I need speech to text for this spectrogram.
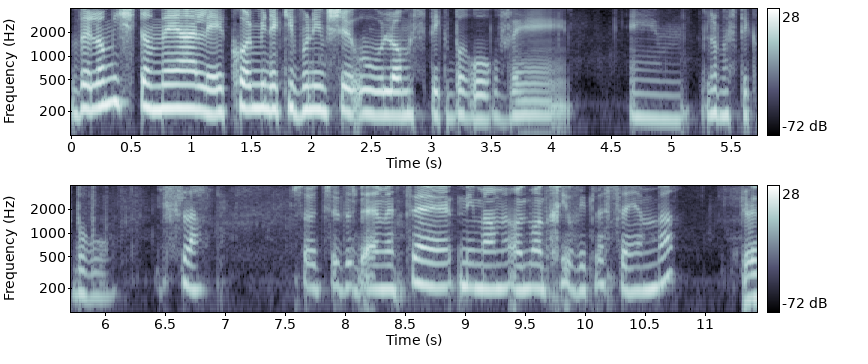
ולא משתמע לכל מיני כיוונים שהוא לא מספיק ברור ולא מספיק ברור. נפלא. אני חושבת שזה באמת אה, נימה מאוד מאוד חיובית לסיים בה. כן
